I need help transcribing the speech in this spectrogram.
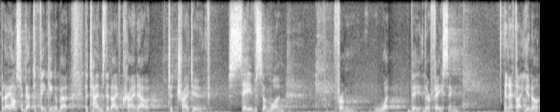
But I also got to thinking about the times that I've cried out to try to save someone from what they, they're facing. And I thought, you know,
